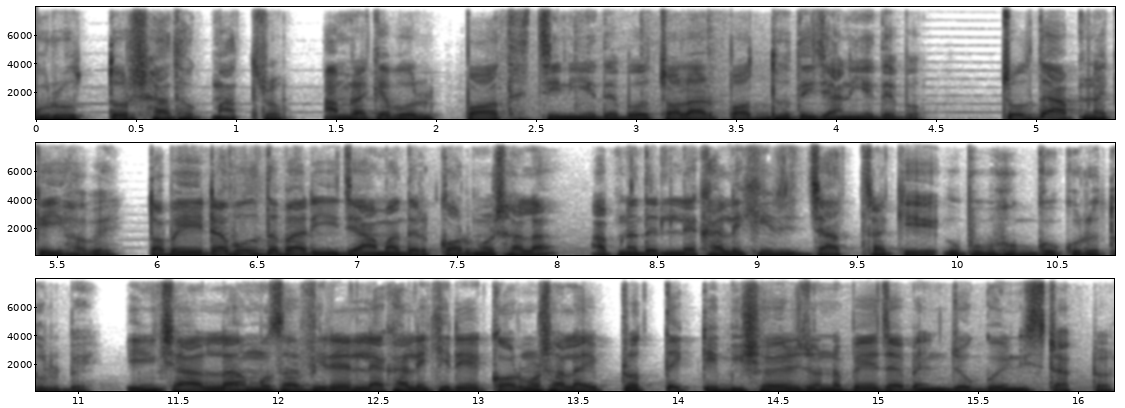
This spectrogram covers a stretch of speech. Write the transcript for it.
গুরু উত্তর সাধক মাত্র। আমরা কেবল পথ চিনিয়ে দেব, চলার পদ্ধতি জানিয়ে দেব। চলতে আপনাকেই হবে। তবে এটা বলতে পারি যে আমাদের কর্মশালা আপনাদের লেখালেখির যাত্রাকে উপভোগ্য করে তুলবে। ইনশাআল্লাহ মুসাফিরের লেখালেখির এই কর্মশালায় প্রত্যেকটি বিষয়ের জন্য পেয়ে যাবেন যোগ্য ইনস্ট্রাক্টর।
